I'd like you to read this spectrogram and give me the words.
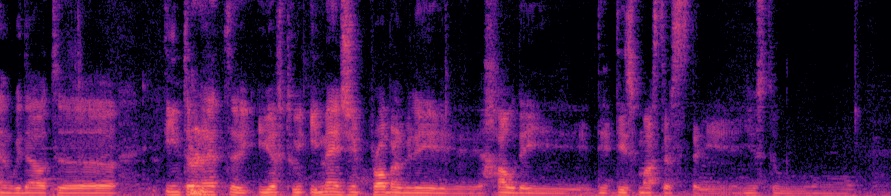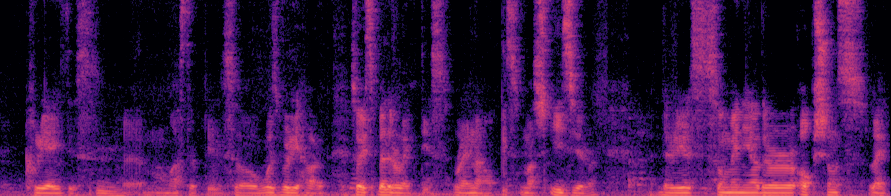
and without uh, internet uh, you have to imagine probably how they these masters they used to create this Mm. uh, masterpiece. So it was very hard. So it's better like this right now. It's much easier. There is so many other options like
